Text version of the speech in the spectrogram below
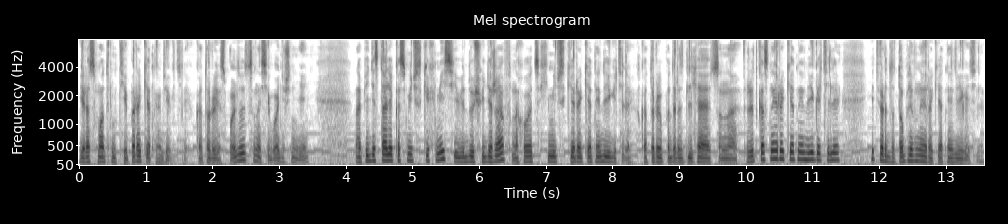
и рассмотрим типы ракетных двигателей, которые используются на сегодняшний день. На пьедестале космических миссий ведущих держав находятся химические ракетные двигатели, которые подразделяются на жидкостные ракетные двигатели и твердотопливные ракетные двигатели.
